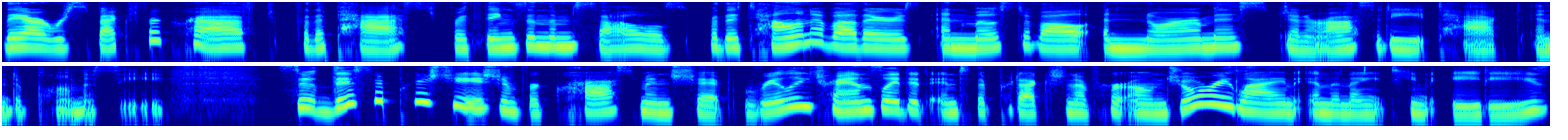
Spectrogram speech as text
They are respect for craft, for the past, for things in themselves, for the talent of others, and most of all, enormous generosity, tact, and diplomacy. So, this appreciation for craftsmanship really translated into the production of her own jewelry line in the 1980s.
